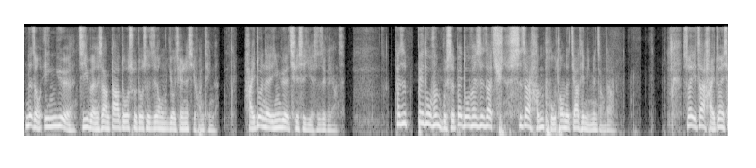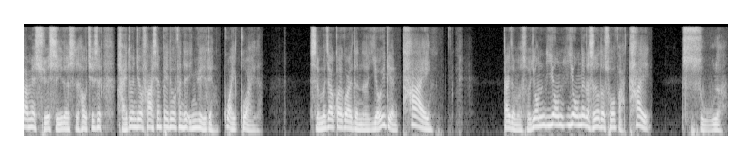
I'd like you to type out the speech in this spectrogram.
那种音乐基本上大多数都是这种有钱人喜欢听的。海顿的音乐其实也是这个样子，但是贝多芬不是，贝多芬是在是在很普通的家庭里面长大的。所以在海顿下面学习的时候，其实海顿就发现贝多芬的音乐有点怪怪的。什么叫怪怪的呢？有一点太，该怎么说？用用用那个时候的说法，太俗了。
